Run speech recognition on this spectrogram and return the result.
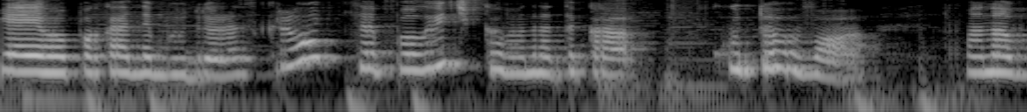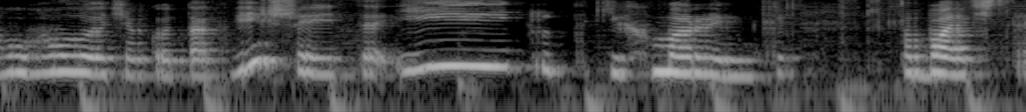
Я його поки не буду розкривати. Це поличка, вона така кутова. Вона в уголочок отак вішається і тут такі хмаринки. Побачите,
